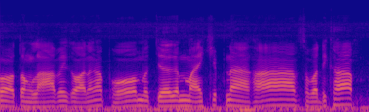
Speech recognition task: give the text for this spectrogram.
ก็ต้องลาไปก่อนนะครับผมเราเจอกันใหม่คลิปหน้าครับ สวัสดีครับ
